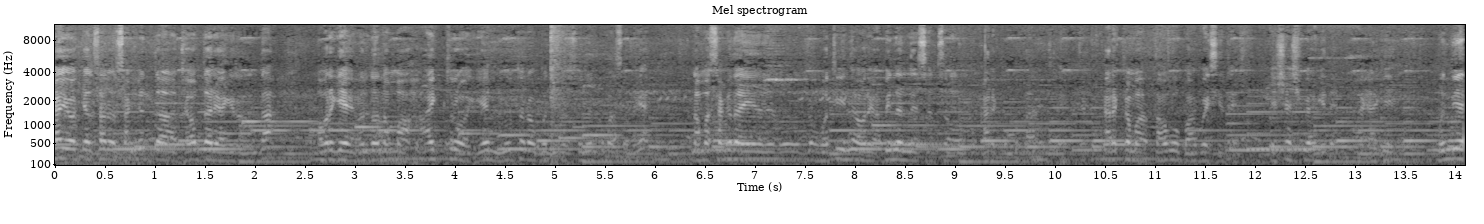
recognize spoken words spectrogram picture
ಕಾಯುವ ಕೆಲಸ ಸಂಘದ ಜವಾಬ್ದಾರಿ ಆಗಿರೋದ್ರಿಂದ ಅವರಿಗೆ ಒಂದು ನಮ್ಮ ಆಯುಕ್ತರು ಏನು ನೂತನ ಬಂದಿರೋ ಸುನೀಲ್ ಕುಮಾರ್ ಸ್ವಾಮಿಗೆ ನಮ್ಮ ಸಂಘದ ವತಿಯಿಂದ ಅವರಿಗೆ ಅಭಿನಂದನೆ ಸಲ್ಲಿಸೋ ಕಾರ್ಯಕ್ರಮ ಕಾರ್ಯಕ್ರಮ ತಾವು ಭಾಗವಹಿಸಿದೆ. ಯಶಸ್ವಿಯಾಗಿದೆ ಹಾಗಾಗಿ ಮುಂದೆ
